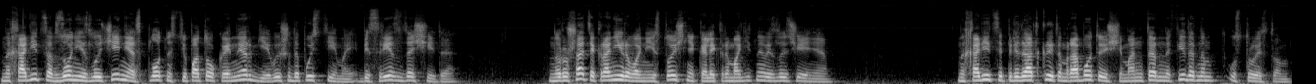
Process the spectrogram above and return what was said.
находиться в зоне излучения с плотностью потока энергии выше допустимой, без средств защиты, нарушать экранирование источника электромагнитного излучения – находиться перед открытым работающим антенно-фидерным устройством.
